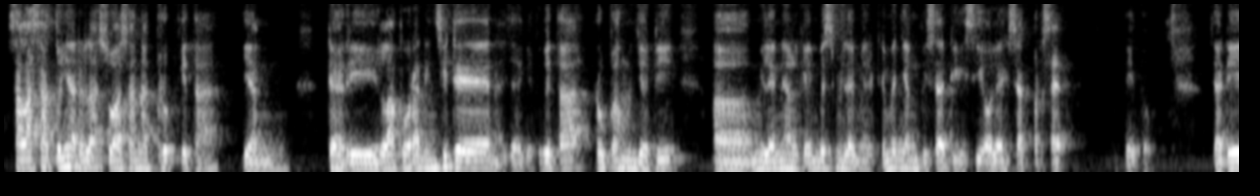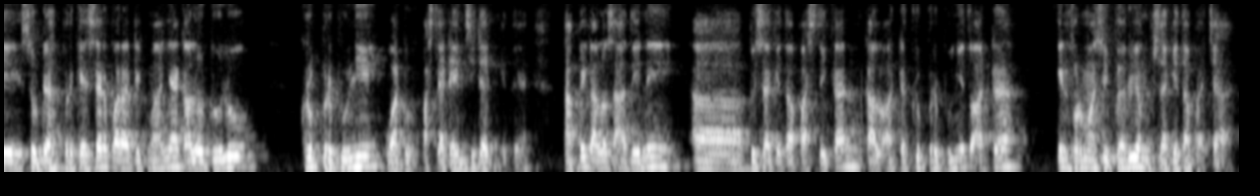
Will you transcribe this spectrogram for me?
salah satunya adalah suasana grup kita yang dari laporan insiden aja gitu kita rubah menjadi uh, millennial campus millennial campaign yang bisa diisi oleh set per set itu. Jadi sudah bergeser paradigmanya kalau dulu grup berbunyi, waduh pasti ada insiden gitu ya. Tapi kalau saat ini uh, bisa kita pastikan kalau ada grup berbunyi itu ada informasi baru yang bisa kita baca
